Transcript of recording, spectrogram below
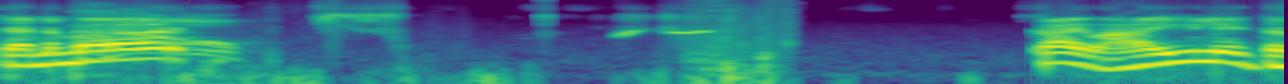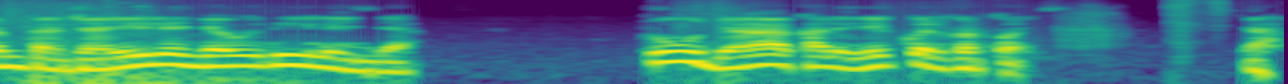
ચાર નંબર Help! કાંઈ હા ઈ લઈને તમ તાર જા ઈ લઈને જાવ ઈ લઈને જા તું જા ખાલી રિકલ કરતો હોય જા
